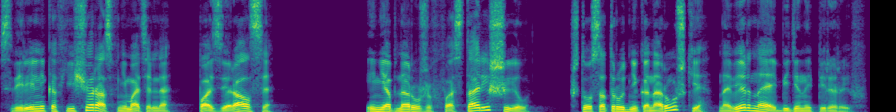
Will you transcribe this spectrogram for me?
Сверельников еще раз внимательно поозирался и, не обнаружив хвоста, решил, что у сотрудника наружки, наверное, обиденный перерыв.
